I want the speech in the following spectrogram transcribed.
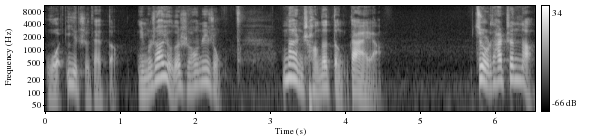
我一直在等。你们知道，有的时候那种漫长的等待呀。就是他真的，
